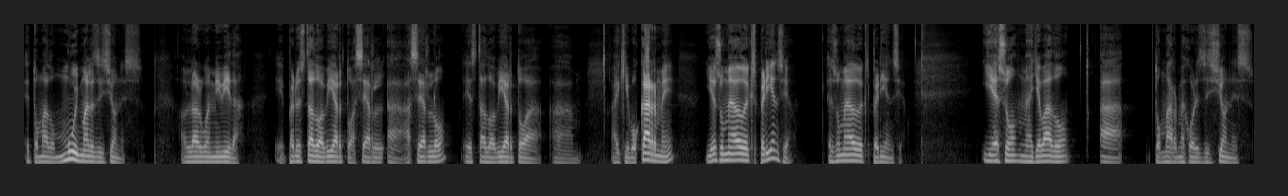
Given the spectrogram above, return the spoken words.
He tomado muy malas decisiones a lo largo de mi vida, pero he estado abierto a, hacer, a hacerlo, he estado abierto a a equivocarme y eso me ha dado experiencia. Eso me ha dado experiencia. Y eso me ha llevado a tomar mejores decisiones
